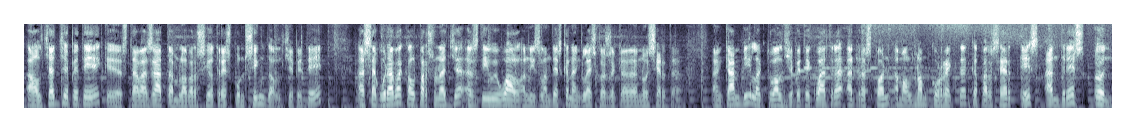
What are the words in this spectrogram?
El xat GPT, que està basat en la versió 3.5 del GPT, assegurava que el personatge es diu igual en islandès que en anglès, cosa que no és certa. En canvi, l'actual GPT-4 et respon amb el nom correcte, que per cert és Andrés Ond.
